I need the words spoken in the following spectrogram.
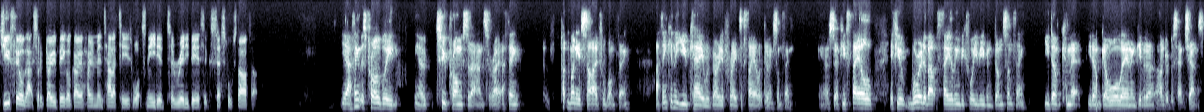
do you feel that sort of go big or go home mentality is what's needed to really be a successful startup? Yeah, I think there's probably you know two prongs to that answer, right? I think put the money aside for one thing. I think in the UK we're very afraid to fail at doing something. You know, so if you fail, if you're worried about failing before you've even done something, you don't commit, you don't go all in and give it a hundred percent chance.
